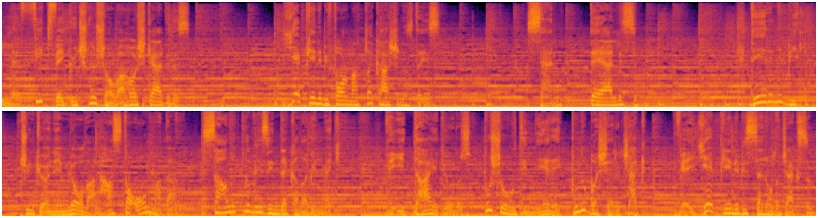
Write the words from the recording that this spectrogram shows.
ile Fit ve Güçlü Şov'a hoş geldiniz. Yepyeni bir formatla karşınızdayız. Sen değerlisin. Değerini bil. Çünkü önemli olan hasta olmadan sağlıklı ve zinde kalabilmek. Ve iddia ediyoruz bu şovu dinleyerek bunu başaracak ve yepyeni bir sen olacaksın.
